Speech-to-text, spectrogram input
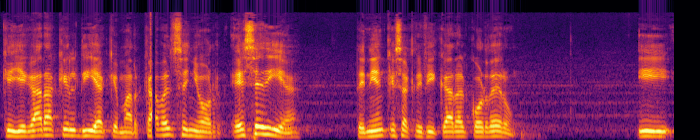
que llegara aquel día que marcaba el Señor, ese día tenían que sacrificar al cordero. Y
